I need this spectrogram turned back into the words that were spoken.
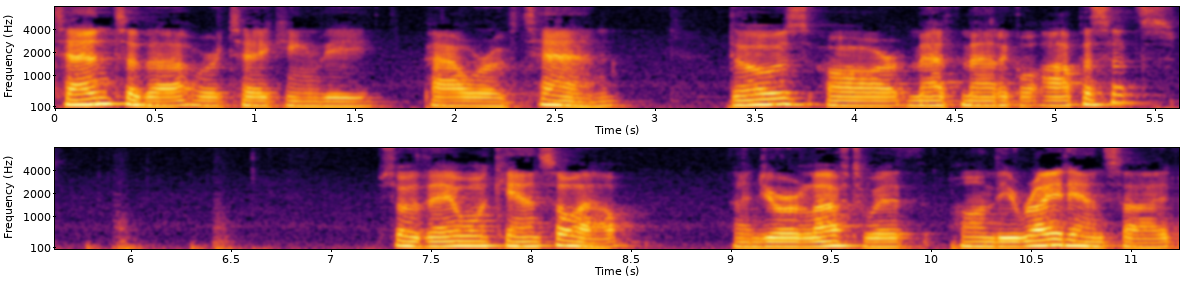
10 to the, or taking the power of 10, those are mathematical opposites. So they will cancel out. And you're left with, on the right-hand side,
